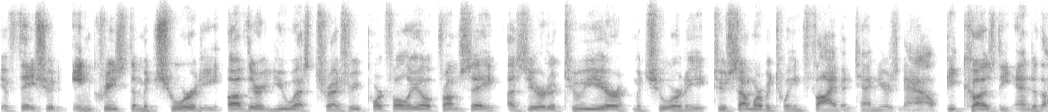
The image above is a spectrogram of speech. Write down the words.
if they should increase the maturity of their US Treasury portfolio from, say, a zero to two year maturity to somewhere between five and 10 years now because the end of the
